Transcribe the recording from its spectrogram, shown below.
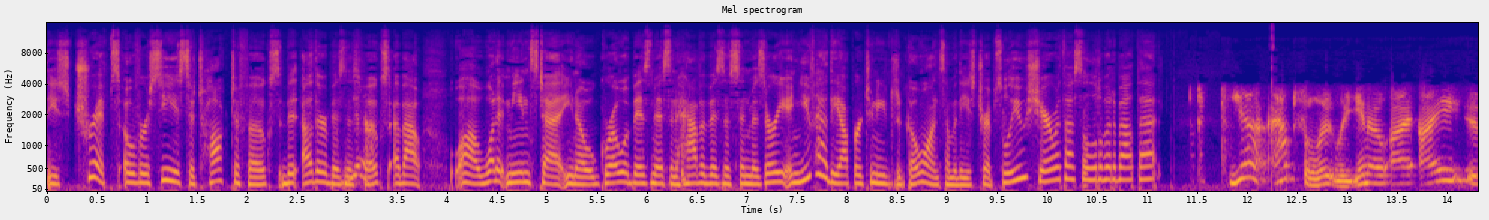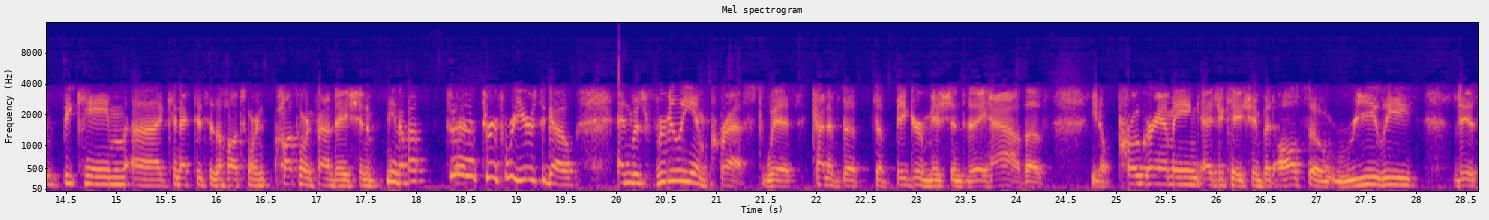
these trips overseas to talk to folks, other business folks, about uh, what it means to you know grow a business and have a business in Missouri. And you've had the opportunity to go on some of these trips. Will you share with us a little bit about that? Yeah, absolutely. You know, I, I became uh, connected to the Hawthorn, Hawthorn Foundation, you know, about th- three or four years ago, and was really impressed with kind of the, the bigger missions they have of, you know, programming, education, but also really this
